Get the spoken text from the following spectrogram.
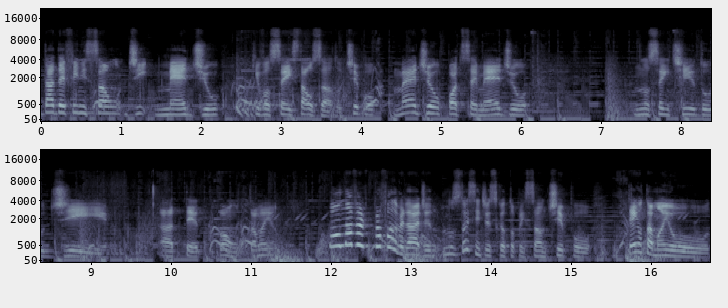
Da definição de médio que você está usando. Tipo, médio pode ser médio no sentido de uh, ter, bom, tamanho... Bom, na pra falar a verdade, nos dois sentidos que eu tô pensando, tipo, tem o tamanho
